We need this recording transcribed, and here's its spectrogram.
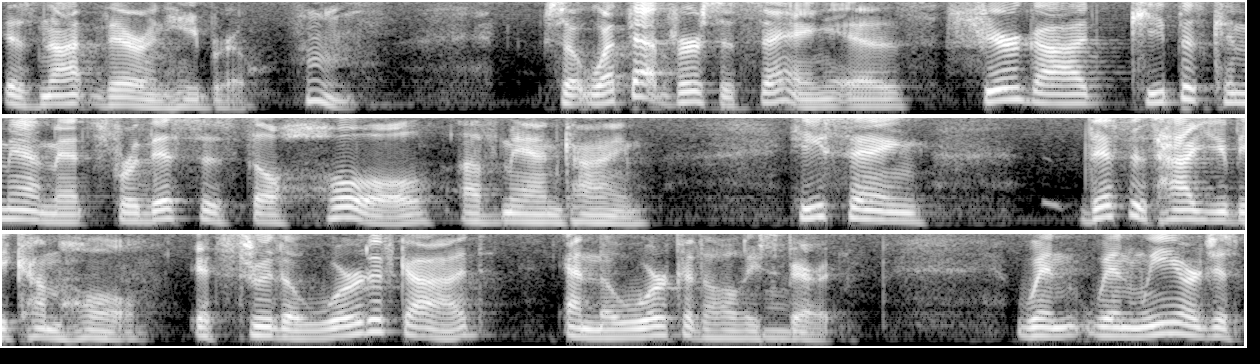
is not there in Hebrew. Hmm. So, what that verse is saying is fear God, keep his commandments, for this is the whole of mankind. He's saying this is how you become whole it's through the word of God and the work of the Holy mm. Spirit. When, when we are just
